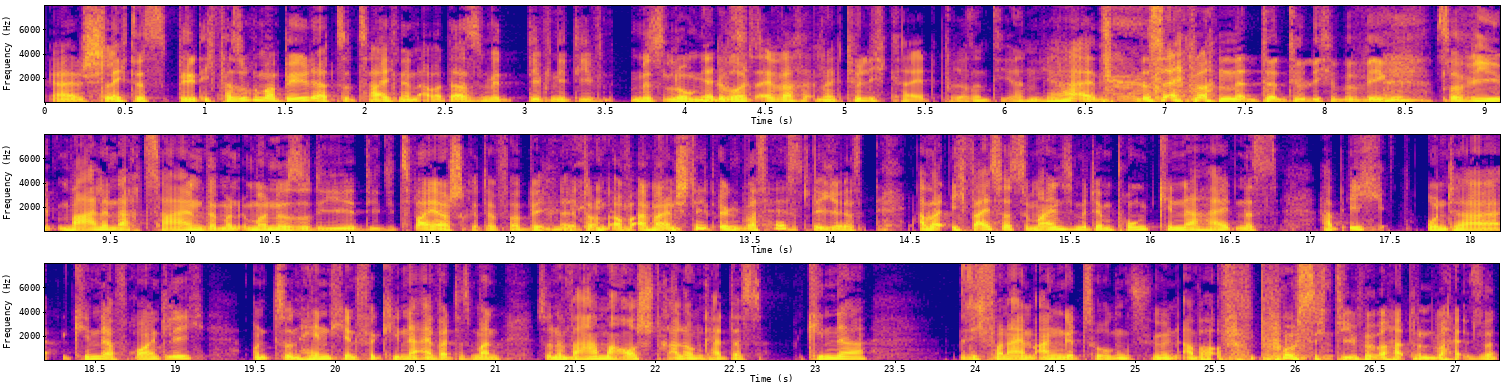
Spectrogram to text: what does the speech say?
Ja, schlechtes Bild. Ich versuche immer Bilder zu zeichnen, aber das ist mir definitiv misslungen. Ja, du wolltest einfach Natürlichkeit präsentieren. Ja, Alter. Das ist einfach eine natürliche Bewegung. so wie Male nach Zahlen, wenn man immer nur so die, die, die Zweierschritte verbindet und auf einmal entsteht irgendwas Hässliches. Aber ich weiß, was du meinst mit dem Punkt Kinder halten. Das habe ich unter kinderfreundlich und so ein Händchen für Kinder einfach, dass man so eine warme Ausstrahlung hat, dass Kinder sich von einem angezogen fühlen, aber auf eine positive Art und Weise.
